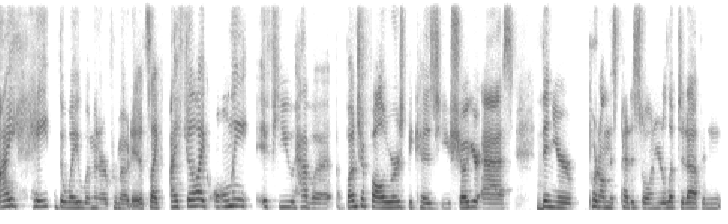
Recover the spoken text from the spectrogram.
I hate the way women are promoted. It's like I feel like only if you have a, a bunch of followers because you show your ass, mm-hmm. then you're put on this pedestal and you're lifted up and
